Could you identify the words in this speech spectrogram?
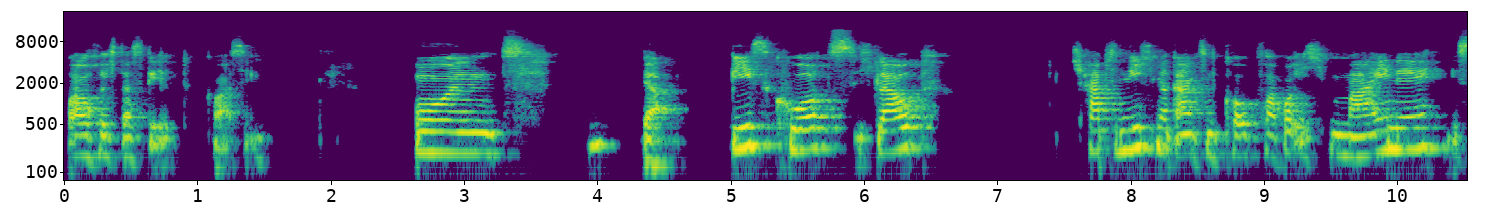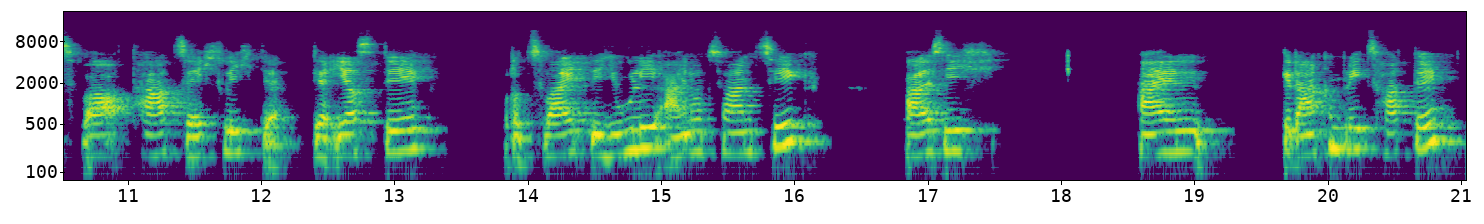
brauche ich das Geld quasi. Und ja, bis kurz, ich glaube, ich habe es nicht mehr ganz im Kopf, aber ich meine, es war tatsächlich der, der erste oder zweite Juli 21, als ich ein Gedankenblitz hatte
